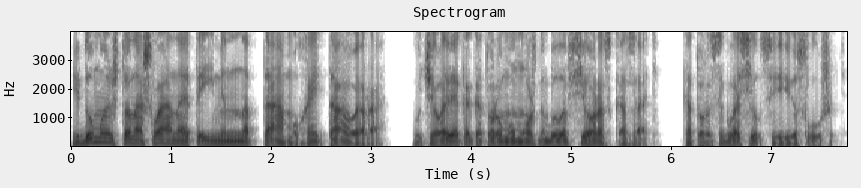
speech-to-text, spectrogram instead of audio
И думаю, что нашла она это именно там, у Хайтауэра, у человека, которому можно было все рассказать, который согласился ее слушать.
